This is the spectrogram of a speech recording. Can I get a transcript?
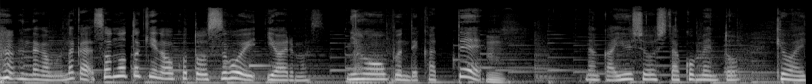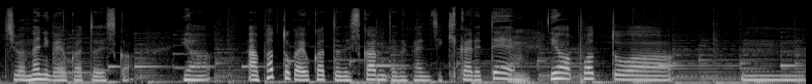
はい。だからもうなんかその時のことをすごい言われます。日本オープンで勝ってうん。なんか優勝したコメント「今日は一番何が良かったですか?」いやあパットが良かったですか？みたいな感じで聞かれて、うん。いやパットはうーん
